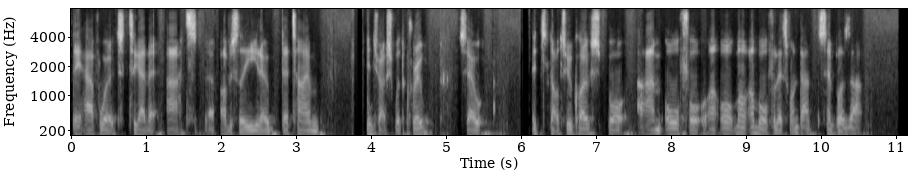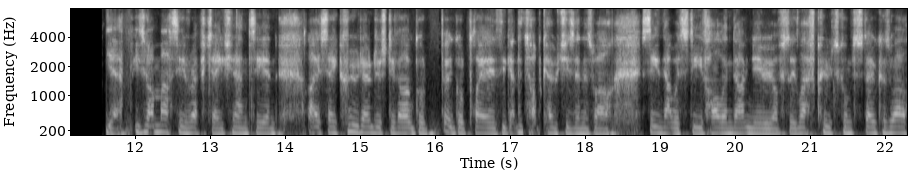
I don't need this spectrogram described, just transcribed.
They have worked together at obviously you know their time interaction with Crewe, so it's not too close. But I'm all for I'm all for this one, Dan. Simple as that yeah, he's got a massive reputation, Anti, and like I say, Crewe don't just develop good good players; they get the top coaches in as well. Seen that with Steve Holland, haven't you? He obviously left Crewe to come to Stoke as well.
